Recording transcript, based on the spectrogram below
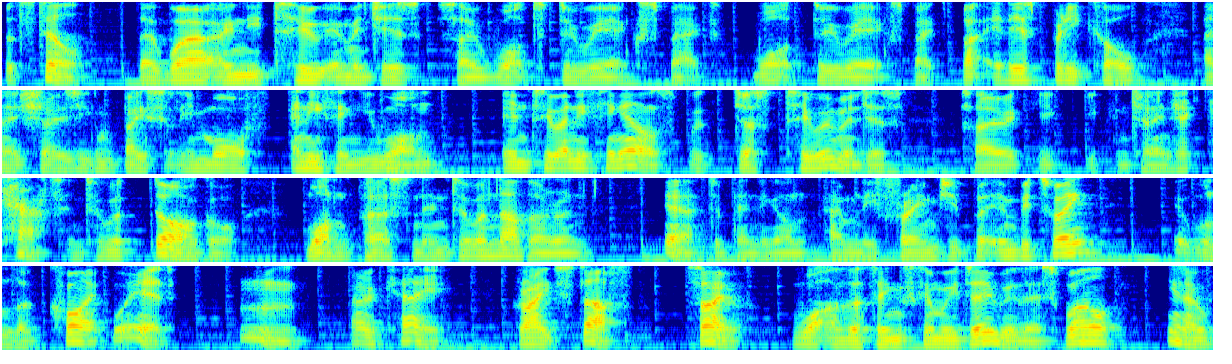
But still, there were only two images, so what do we expect? What do we expect? But it is pretty cool, and it shows you can basically morph anything you want into anything else with just two images. So you, you can change a cat into a dog, or one person into another, and yeah, depending on how many frames you put in between, it will look quite weird. Hmm, okay, great stuff. So, what other things can we do with this? Well, you know,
